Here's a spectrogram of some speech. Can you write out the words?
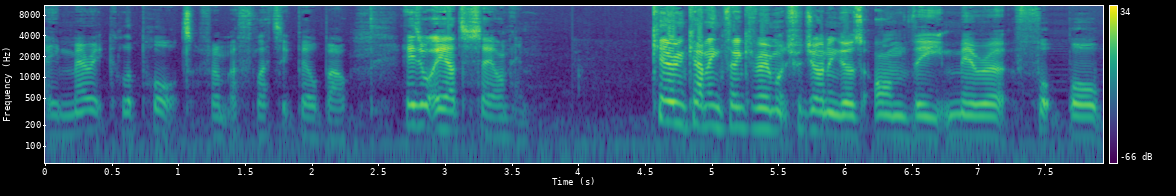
Aymeric Laporte from Athletic Bilbao. Here's what he had to say on him. Kieran Canning, thank you very much for joining us on the Mirror Football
